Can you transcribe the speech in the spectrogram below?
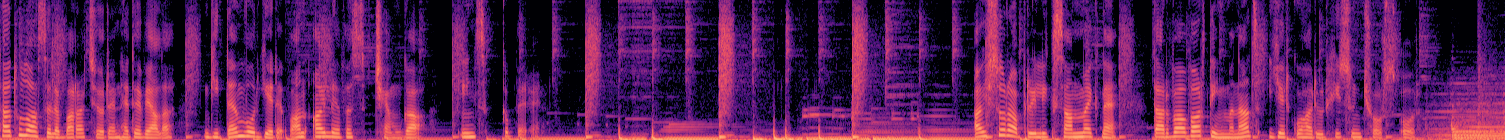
Թաթուլը ասել է բառացիորեն հետևյալը. «Գիտեմ, որ Երևան այլևս չեմ գա, ինձ կբերեն»։ Այսօր ապրիլի 21-ն է, տարվա ավարտին մնաց 254 օր։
